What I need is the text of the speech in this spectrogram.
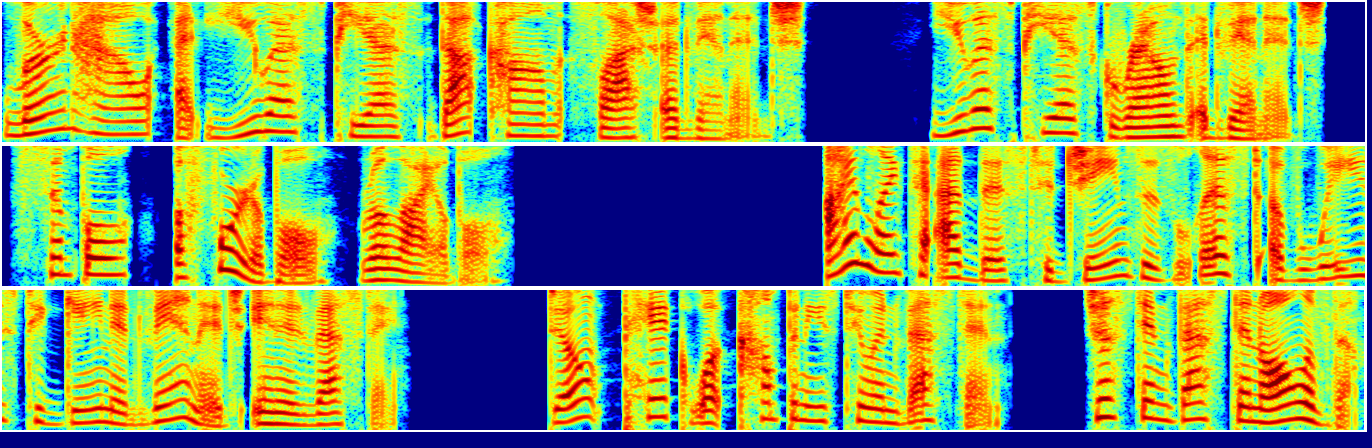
Learn how at usps.com/slash advantage. USPS Ground Advantage. Simple, affordable, reliable. I'd like to add this to James's list of ways to gain advantage in investing. Don't pick what companies to invest in, just invest in all of them.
